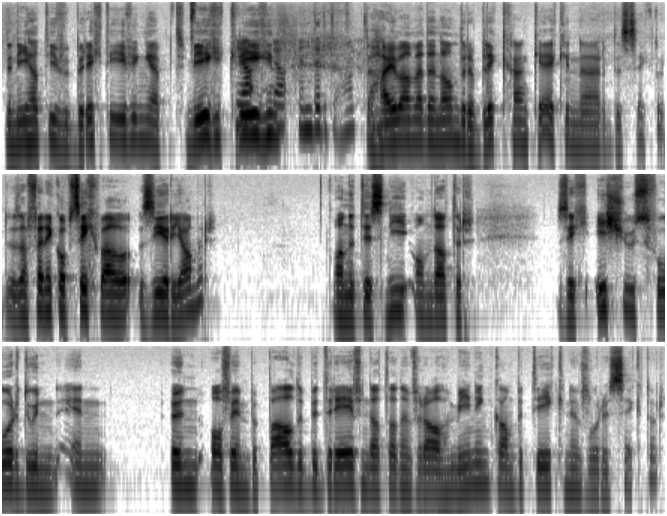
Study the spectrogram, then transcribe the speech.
de negatieve berichtgeving hebt meegekregen, ja, inderdaad. dan ga je wel met een andere blik gaan kijken naar de sector. Dus dat vind ik op zich wel zeer jammer. Want het is niet omdat er zich issues voordoen in een of in bepaalde bedrijven dat dat een veralgemening kan betekenen voor een sector.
